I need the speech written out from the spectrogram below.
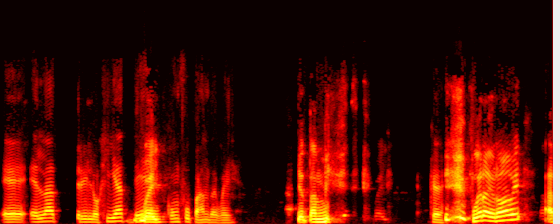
Eh, es la trilogía de. Kung Fu Panda, güey. Yo también. ¿Qué? Fuera de broma, güey.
